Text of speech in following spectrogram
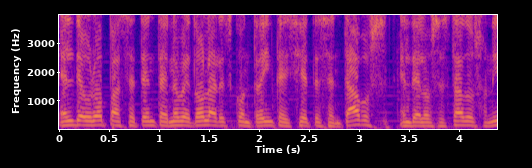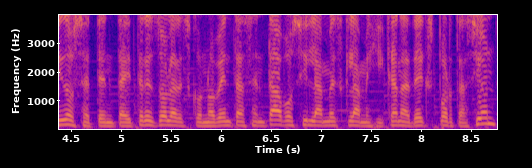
el de Europa 79 dólares con 37 centavos, el de los Estados Unidos 73 dólares con 90 centavos y la mezcla mexicana de exportación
